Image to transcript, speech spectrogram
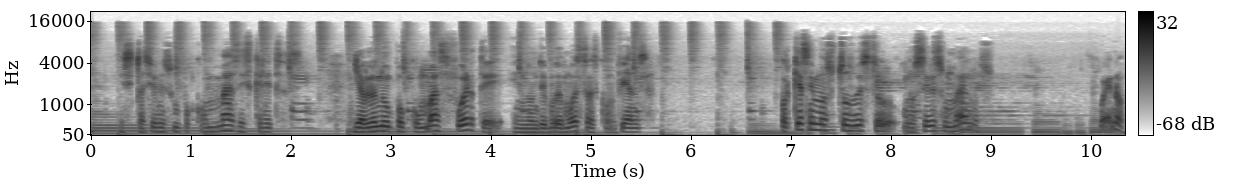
en situaciones un poco más discretas y hablando un poco más fuerte en donde demuestras confianza. ¿Por qué hacemos todo esto los seres humanos? Bueno,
